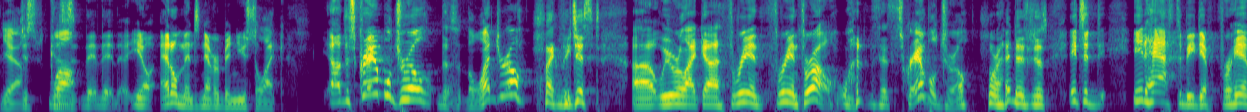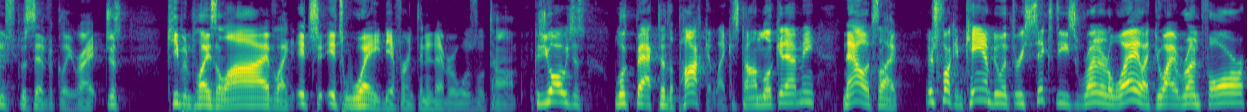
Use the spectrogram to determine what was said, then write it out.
Yeah. just because Well- you know Edelman's never been used to like uh, the scramble drill, the, the what drill? Like we just uh, we were like uh, three and three and throw. What the scramble drill? Right? It's just it's a it has to be different for him specifically, right? Just keeping plays alive. Like it's it's way different than it ever was with Tom because you always just look back to the pocket. Like is Tom looking at me? Now it's like there's fucking Cam doing 360s running away. Like do I run far?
